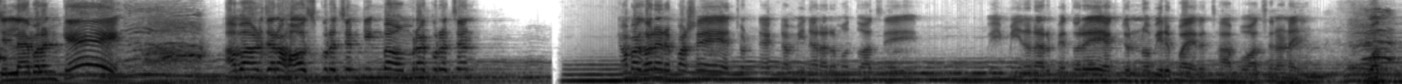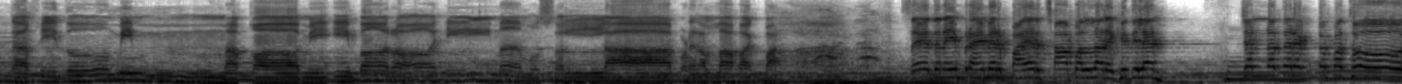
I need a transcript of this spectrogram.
চিল্লায় বলেন কে? আবার যারা হজ করেছেন কিংবা উমরা করেছেন কাবা ঘরের পাশে ছোট্ট একটা মিনারার মতো আছে। ওই মিনারার ভেতরে একজন নবীর পায়ের ছাপও আছে না নাই? পড়েন আকবার। ইব্রাহিমের পায়ের ছাপ আল্লাহ রেখে দিলেন। জান্নাতের একটা পাথর।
